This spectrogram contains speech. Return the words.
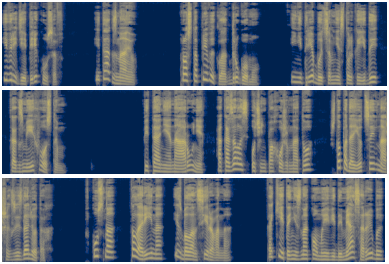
и вреде перекусов. И так знаю. Просто привыкла к другому. И не требуется мне столько еды, как змеехвостым. Питание на Аруне оказалось очень похожим на то, что подается и в наших звездолетах. Вкусно, калорийно и сбалансированно. Какие-то незнакомые виды мяса, рыбы,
